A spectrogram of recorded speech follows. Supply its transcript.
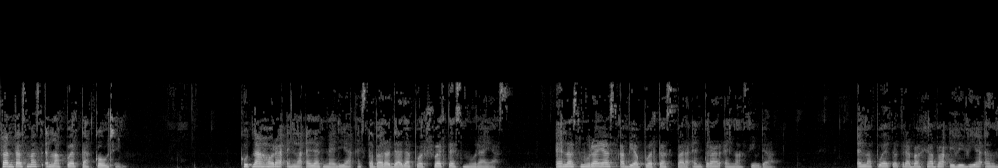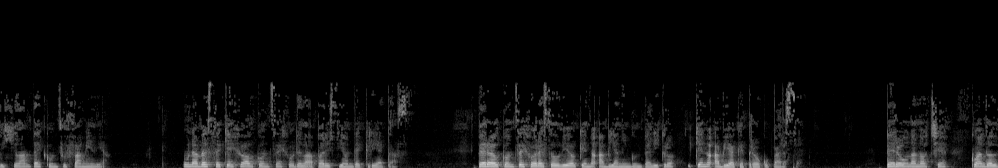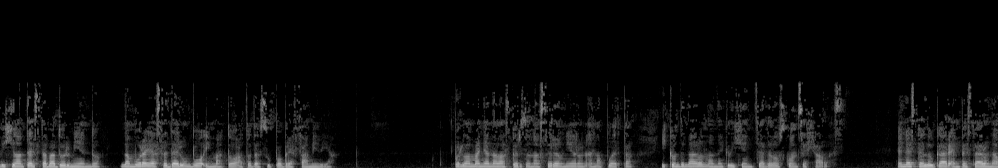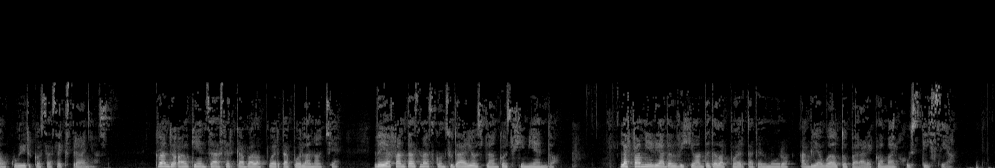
Fantasmas en la puerta Coating Kutná Hora en la Edad Media estaba rodeada por fuertes murallas. En las murallas había puertas para entrar en la ciudad. En la puerta trabajaba y vivía el vigilante con su familia. Una vez se quejó al consejo de la aparición de grietas. Pero el consejo resolvió que no había ningún peligro y que no había que preocuparse. Pero una noche, cuando el vigilante estaba durmiendo, la muralla se derrumbó y mató a toda su pobre familia. Por la mañana las personas se reunieron en la puerta y condenaron la negligencia de los concejales. En este lugar empezaron a ocurrir cosas extrañas. Cuando alguien se acercaba a la puerta por la noche, veía fantasmas con sudarios blancos gimiendo. La familia del vigilante de la puerta del muro había vuelto para reclamar justicia.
